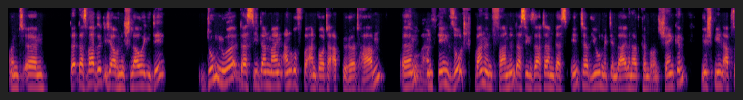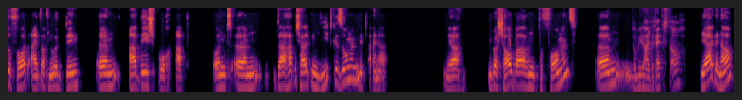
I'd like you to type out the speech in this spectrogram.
Und ähm, das war wirklich auch eine schlaue Idee. Dumm nur, dass sie dann meinen Anrufbeantworter abgehört haben ähm, so und den so spannend fanden, dass sie gesagt haben, das Interview mit dem Leibenhardt können wir uns schenken. Wir spielen ab sofort einfach nur den ähm, AB-Spruch ab. Und ähm, da habe ich halt ein Lied gesungen mit einer ja, überschaubaren Performance. Ähm, so wie du halt rappst auch? Ja, genau.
